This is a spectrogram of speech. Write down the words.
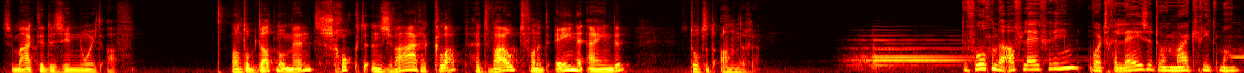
Ze maakte de zin nooit af. Want op dat moment schokte een zware klap het woud van het ene einde tot het andere. De volgende aflevering wordt gelezen door Mark Rietman.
